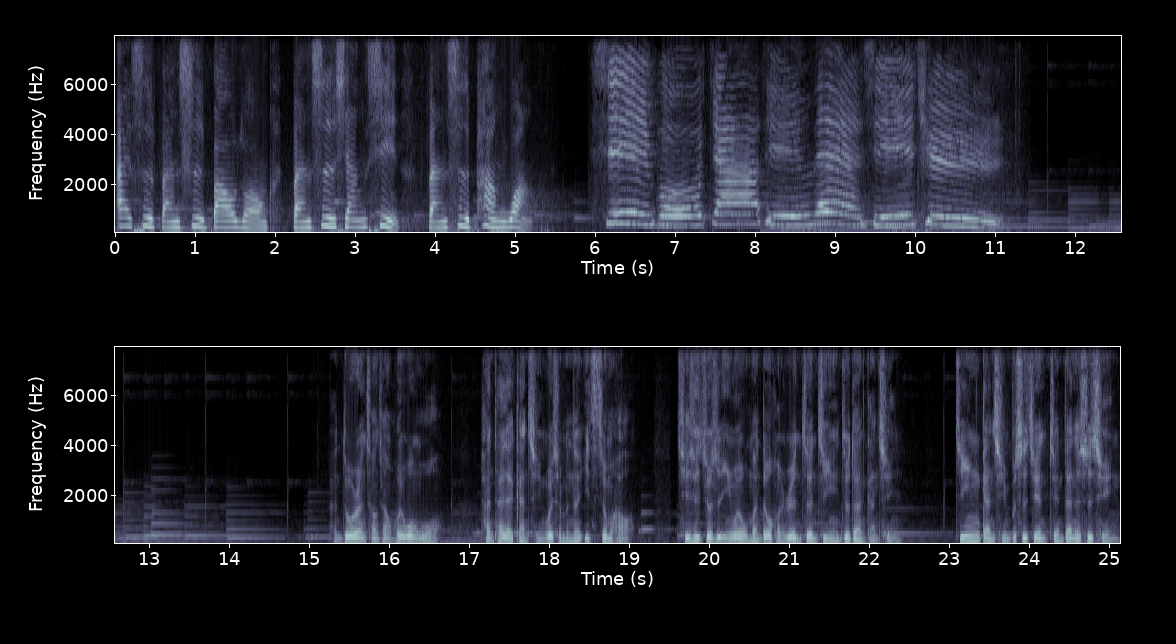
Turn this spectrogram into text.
爱是凡事包容，凡事相信，凡事盼望。幸福家庭练习曲。很多人常常会问我，和太太感情为什么能一直这么好？其实就是因为我们都很认真经营这段感情。经营感情不是件简单的事情，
